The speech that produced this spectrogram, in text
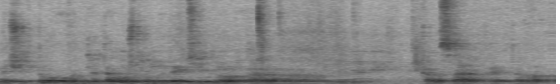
Значит, ну вот для того, чтобы дойти до э, конца этого,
